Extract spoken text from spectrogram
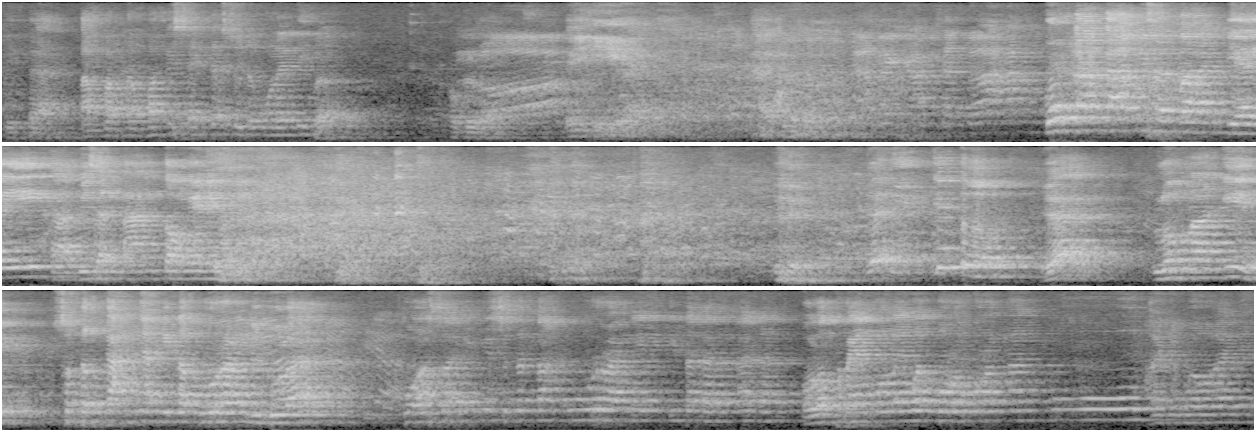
kita. Tampak-tampaknya sekte sudah mulai tiba. Oh belum? Iya. Bukan kehabisan bahan kiai, kehabisan kantong ini. Jadi itu ya belum lagi sedekahnya kita kurang di bulan puasa ini sedekah kurang ini kita kadang-kadang. Kalau tremol lewat orang-orang ngantuk aja bawahnya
